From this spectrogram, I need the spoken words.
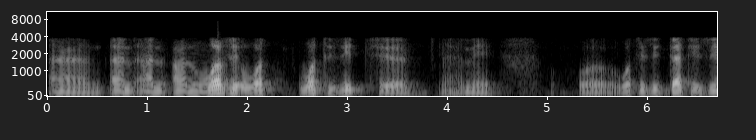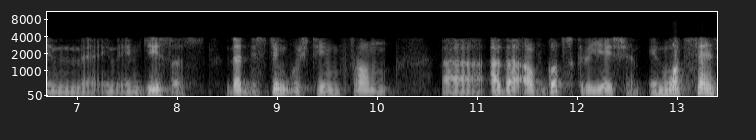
And and and and what what what is it? Uh, mean, uh, what is it that is in in in Jesus that distinguished him from uh, other of God's creation? In what sense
